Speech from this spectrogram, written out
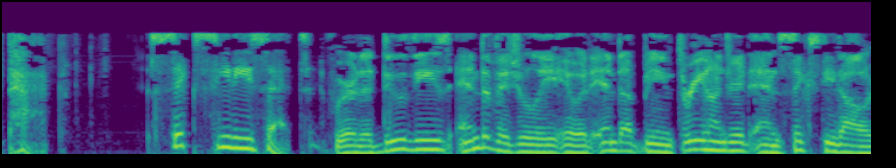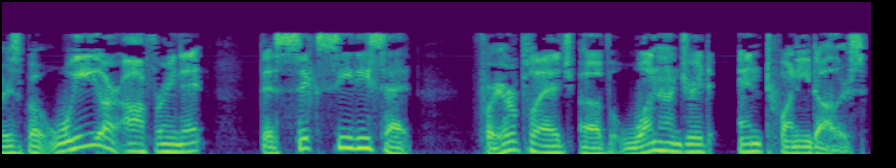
pack. Six CD set. If we were to do these individually, it would end up being $360, but we are offering it, the six CD set, for your pledge of $120.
